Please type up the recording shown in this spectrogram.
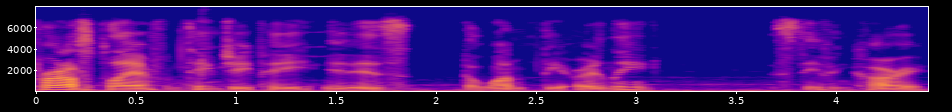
Protoss player from Team GP. It is the one, the only, Stephen Curry.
